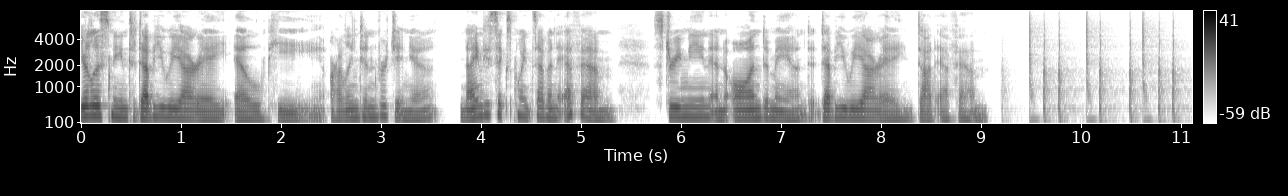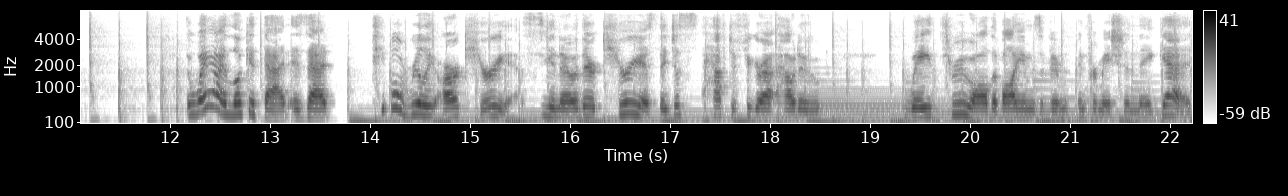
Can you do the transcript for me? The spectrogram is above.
You're listening to WERA LP, Arlington, Virginia, 96.7 FM, streaming and on demand at WERA.FM. The way I look at that is that people really are curious. You know, they're curious. They just have to figure out how to wade through all the volumes of information they get.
